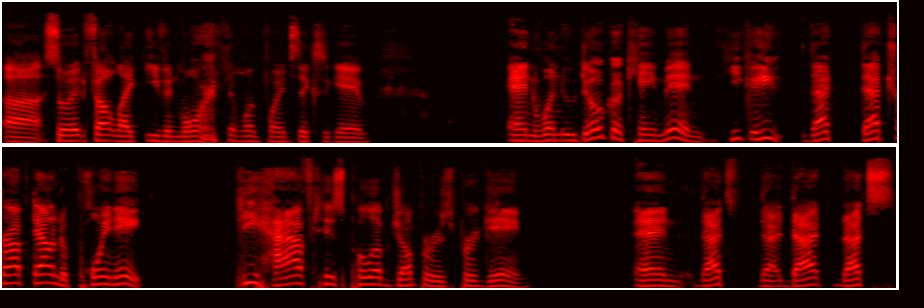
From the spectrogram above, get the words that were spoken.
Uh, so it felt like even more than 1.6 a game. And when Udoka came in, he, he that that dropped down to 0.8. He halved his pull-up jumpers per game, and that's that that that's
